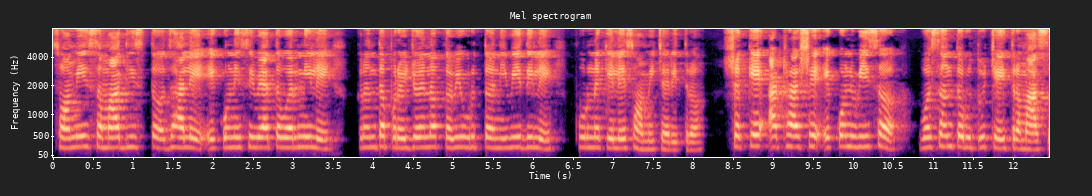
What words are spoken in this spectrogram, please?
स्वामी समाधिस्थ झाले एकोणीसव्यात वर्णिले ग्रंथ प्रयोजन कविवृत्त निवेदिले पूर्ण केले स्वामी चरित्र. शके अठराशे एकोणवीस वसंत ऋतू चैत्र मास.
